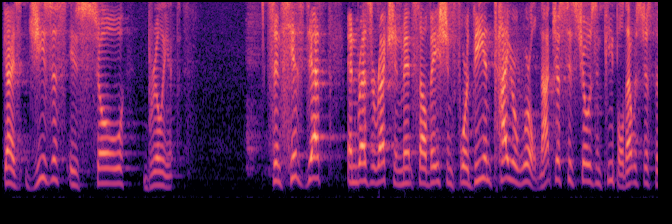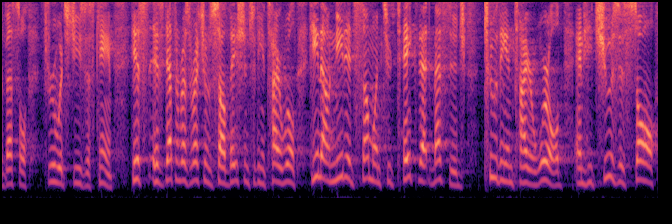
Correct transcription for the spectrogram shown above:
Guys, Jesus is so brilliant. Since his death, and resurrection meant salvation for the entire world, not just his chosen people. That was just the vessel through which Jesus came. His, his death and resurrection was salvation to the entire world. He now needed someone to take that message to the entire world, and he chooses Saul,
